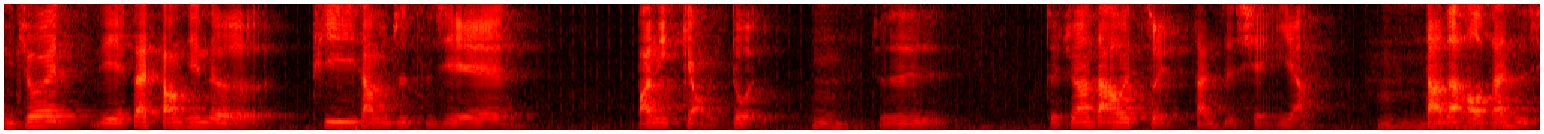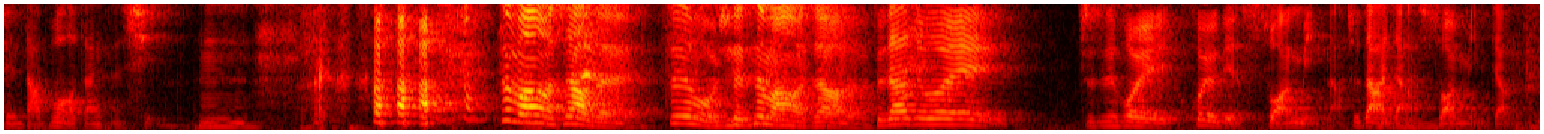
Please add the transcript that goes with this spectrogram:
你就会直接在当天的 P E 上面就直接把你屌一顿，嗯，就是对，就像大家会嘴詹子贤一样，打得好詹子贤，打不好詹子晴。嗯，这蛮好笑的欸，这我觉得这蛮好笑的。大家就会就是会会有点酸民啊，就大家讲酸民这样子。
